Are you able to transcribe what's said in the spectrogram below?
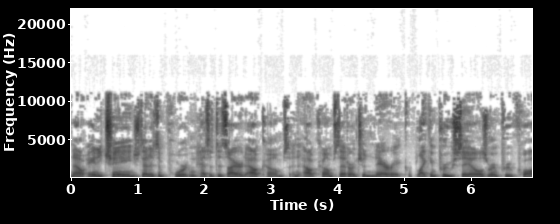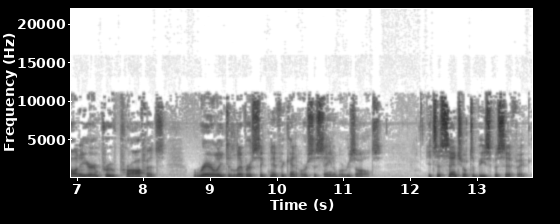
Now, any change that is important has a desired outcomes, and outcomes that are generic, like improved sales or improved quality or improved profits, rarely deliver significant or sustainable results. It's essential to be specific.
